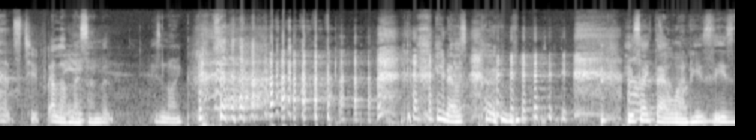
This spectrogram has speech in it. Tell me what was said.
That's too funny. I love my son, but he's annoying. he knows. he's oh, like that one. He's he's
